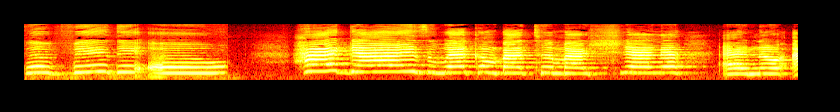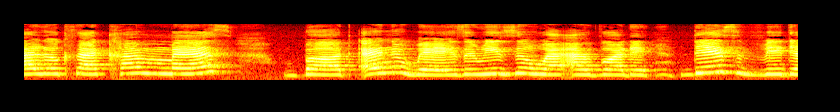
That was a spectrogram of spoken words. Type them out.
the video. Hi guys, welcome back to my channel. I know I look like a mess but anyways the reason why I bought this video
